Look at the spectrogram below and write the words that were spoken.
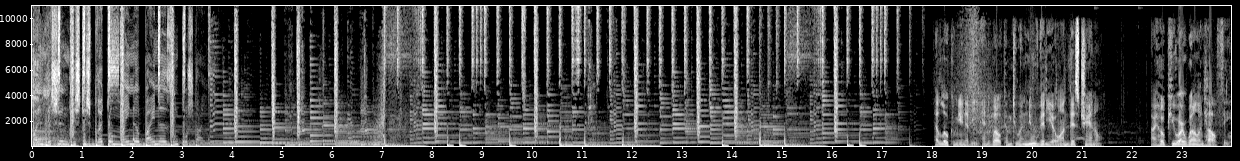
Mein Lächeln richtig breit und meine Beine sind Stein. Hello community and welcome to a new video on this channel. I hope you are well and healthy.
